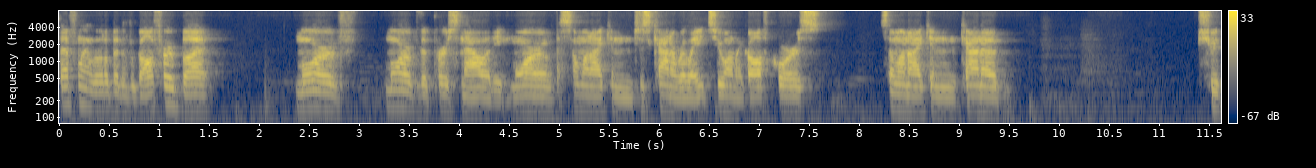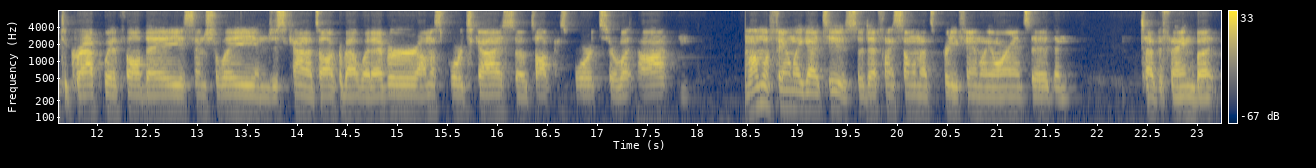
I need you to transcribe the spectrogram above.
definitely a little bit of a golfer, but more of more of the personality, more of someone I can just kind of relate to on the golf course, someone I can kind of shoot the crap with all day, essentially, and just kind of talk about whatever. I'm a sports guy, so talking sports or whatnot. And I'm a family guy too, so definitely someone that's pretty family oriented and type of thing. But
